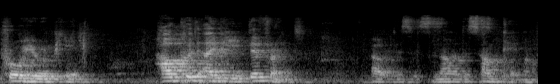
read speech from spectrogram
pro-European. How could I be different? Oh, this is now the sun came up.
